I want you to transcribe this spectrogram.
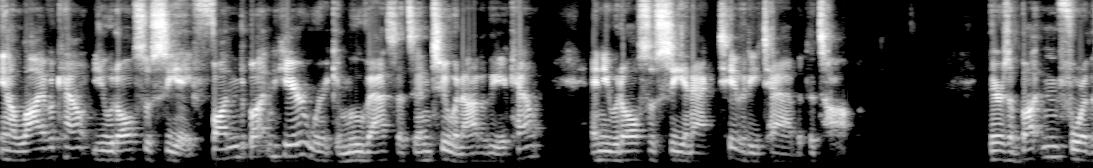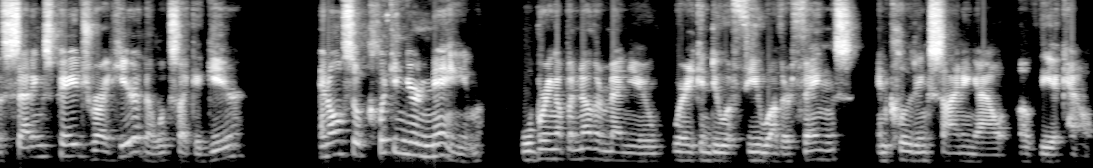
In a live account, you would also see a fund button here where you can move assets into and out of the account. And you would also see an activity tab at the top. There's a button for the settings page right here that looks like a gear. And also clicking your name will bring up another menu where you can do a few other things, including signing out of the account.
